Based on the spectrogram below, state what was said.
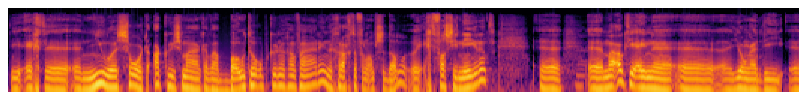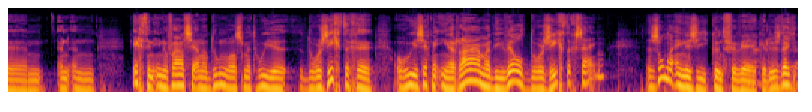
die echt uh, een nieuwe soort accu's maken waar boten op kunnen gaan varen in de grachten van Amsterdam. Echt fascinerend. Ja. maar ook die ene jongen die ehm, een, een, echt een innovatie aan het doen was met hoe je doorzichtige, hoe je zeg maar in ramen die wel doorzichtig zijn, zonne-energie kunt verwerken. Ja, dus dat je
